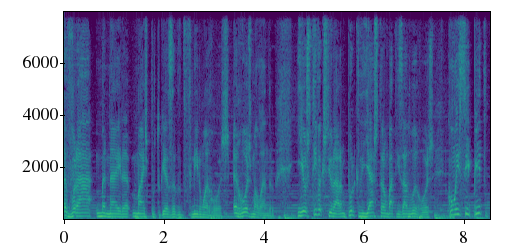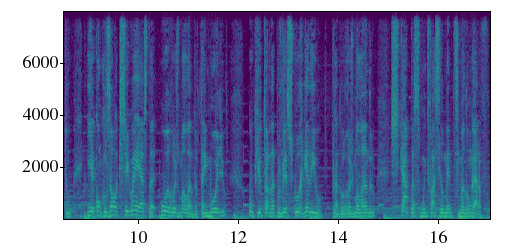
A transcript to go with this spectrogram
Haverá maneira mais portuguesa de definir um arroz. Arroz malandro. E eu estive a questionar-me por que dias terão batizado o arroz com esse epíteto. E a conclusão a que chego é esta. O arroz malandro tem molho, o que o torna por vezes escorregadio. Portanto, o arroz malandro escapa-se muito facilmente de cima de um garfo.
